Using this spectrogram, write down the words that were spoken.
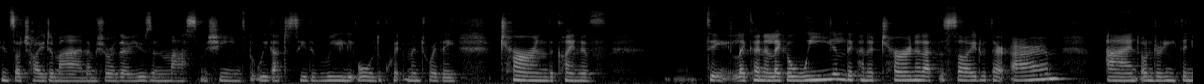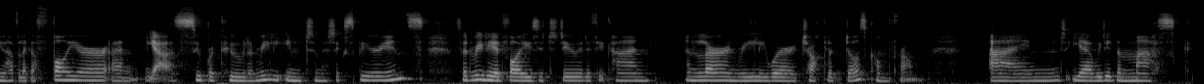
in such high demand. I'm sure they're using mass machines, but we got to see the really old equipment where they turn the kind of thing like kind of like a wheel, they kind of turn it at the side with their arm and underneath then you have like a fire and yeah, super cool and really intimate experience. So I'd really advise you to do it if you can and learn really where chocolate does come from. And yeah, we did the mask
